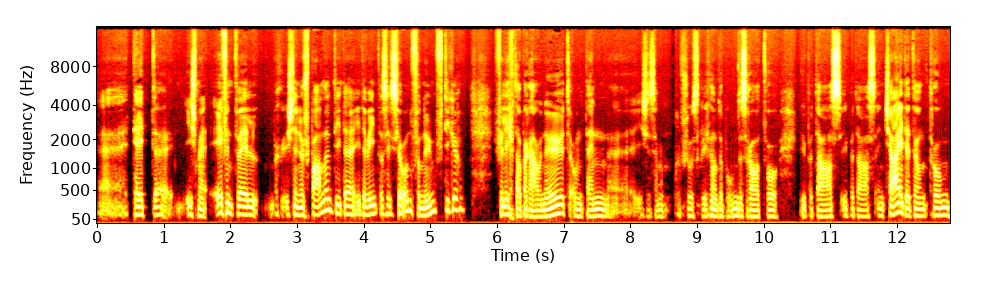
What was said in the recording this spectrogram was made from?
äh, dort äh, ist man eventuell, ist dann noch spannend in der, in der Wintersession, vernünftiger, vielleicht aber auch nicht. Und dann äh, ist es am Schluss gleich noch der Bundesrat, der über das, über das entscheidet. Und darum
